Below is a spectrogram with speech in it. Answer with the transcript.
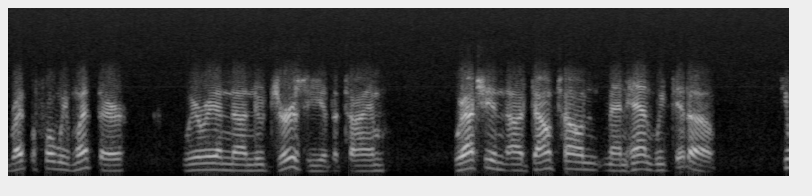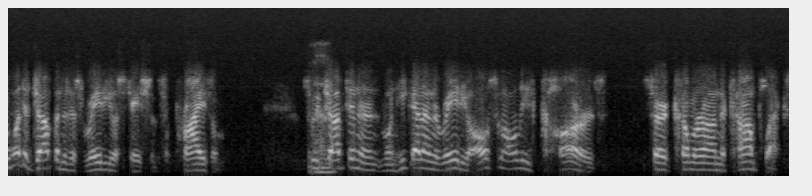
right before we went there, we were in uh, New Jersey at the time. We are actually in uh, downtown Manhattan. We did a. He wanted to drop into this radio station, surprise him. So we dropped in, and when he got on the radio, all of a sudden all these cars started coming around the complex,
